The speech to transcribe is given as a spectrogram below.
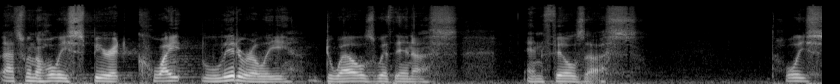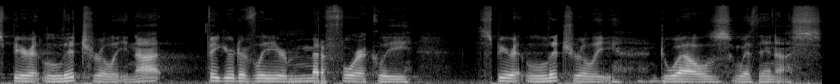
that's when the Holy Spirit quite literally dwells within us and fills us. The Holy Spirit literally, not figuratively or metaphorically, Spirit literally dwells within us.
